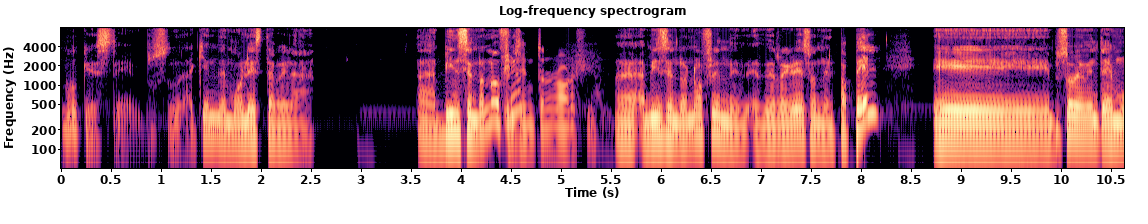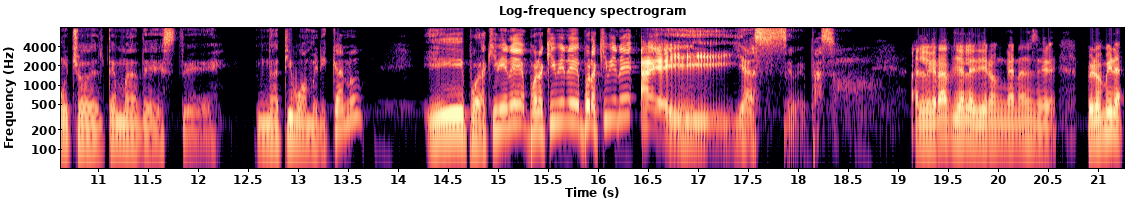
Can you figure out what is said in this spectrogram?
¿no? Que este, pues a quien le molesta ver a, a Vincent D'Onofrio Vincent D'Onofrio. a Vincent D'Onofrio de regreso en el papel. Eh, pues obviamente hay mucho del tema de este nativo americano. Y por aquí viene, por aquí viene, por aquí viene. ¡Ay! Ya se me pasó. Al Graf ya le dieron ganas de. Pero mira,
